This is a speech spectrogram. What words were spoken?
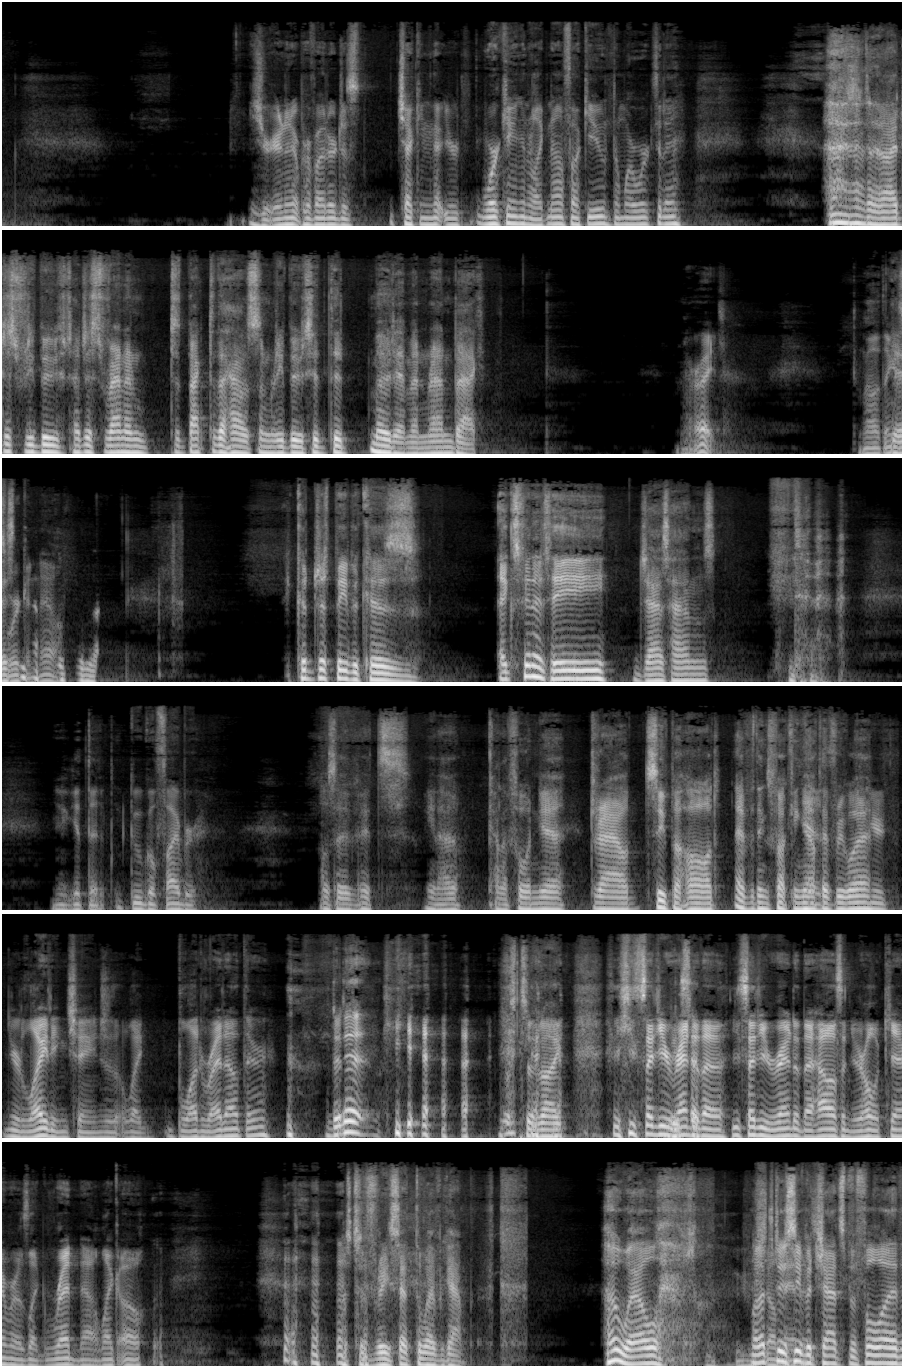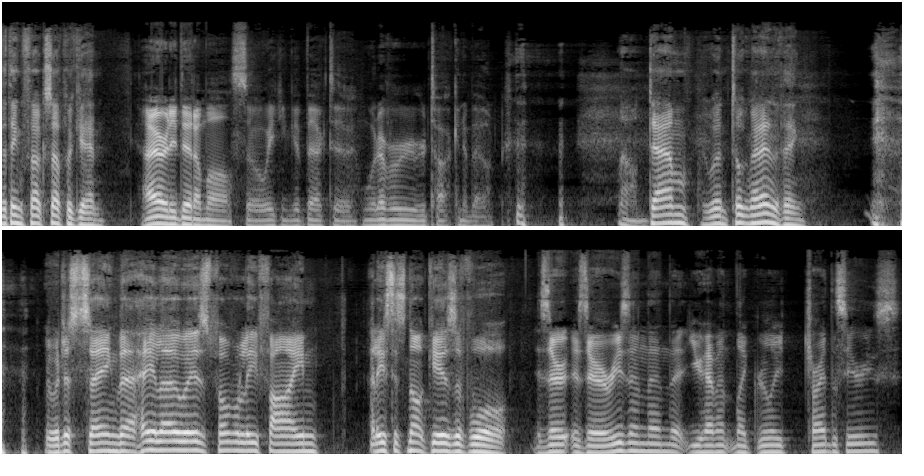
Is your internet provider just checking that you're working and are like, "No, fuck you, no more work today"? I don't know. I just rebooted. I just ran and back to the house and rebooted the modem and ran back. All right. Well, I think it's working now. It could just be because Xfinity, jazz hands. you get the Google Fiber. Also, it's you know California drought, super hot. Everything's fucking yeah, up everywhere. Your your lighting changed, like blood red out there. Did it? yeah. Have like you said you ran to the you said you ran to the house and your whole camera is like red now. I'm like oh, must have reset the webcam. Oh well. Well, let's do super chats before everything fucks up again. I already did them all, so we can get back to whatever we were talking about. oh damn! We weren't talking about anything. we were just saying that Halo is probably fine. At least it's not Gears of War. Is there is there a reason then that you haven't like really tried the series?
